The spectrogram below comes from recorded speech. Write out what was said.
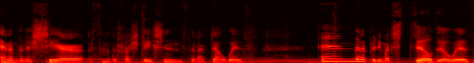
And I'm going to share some of the frustrations that I've dealt with and that I pretty much still deal with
